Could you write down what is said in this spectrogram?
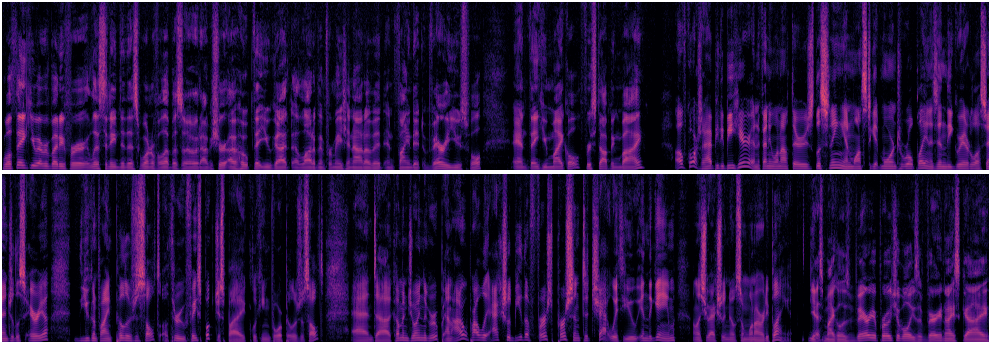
Well, thank you everybody for listening to this wonderful episode. I'm sure I hope that you got a lot of information out of it and find it very useful. And thank you, Michael, for stopping by. Of course, I'm happy to be here. And if anyone out there is listening and wants to get more into roleplay and is in the greater Los Angeles area, you can find Pillars of Salt uh, through Facebook just by clicking for Pillars of Salt. And uh, come and join the group. And I will probably actually be the first person to chat with you in the game, unless you actually know someone already playing it. Yes, Michael is very approachable. He's a very nice guy.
